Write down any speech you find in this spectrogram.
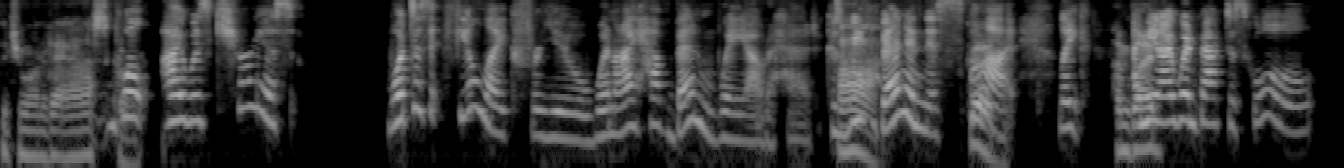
that you wanted to ask. or- Well, I was curious what does it feel like for you when I have been way out ahead? Because Ah, we've been in this good. spot. Like I'm I mean, I went back to school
